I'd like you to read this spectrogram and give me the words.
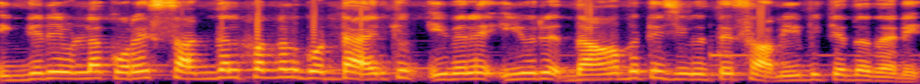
ഇങ്ങനെയുള്ള കുറെ സങ്കല്പങ്ങൾ കൊണ്ടായിരിക്കും ഇവരെ ഈ ഒരു ദാമ്പത്യ ജീവിതത്തെ സമീപിക്കുന്നത് തന്നെ.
